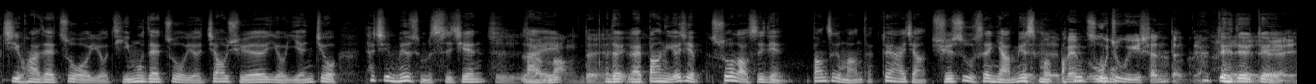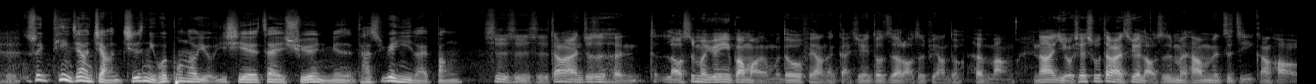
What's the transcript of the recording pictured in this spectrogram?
计划在做，有题目在做，有教学，有研究，他其实没有什么时间来忙，对对，对，来帮你。而且说老实一点。帮这个忙，他对他来讲，学术生涯没有什么帮助，无助于升等的。对对对，对，所以听你这样讲，其实你会碰到有一些在学院里面的，他是愿意来帮。是是是，当然就是很老师们愿意帮忙，我们都非常的感谢，都知道老师平常都很忙。那有些书当然是因为老师们他们自己刚好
